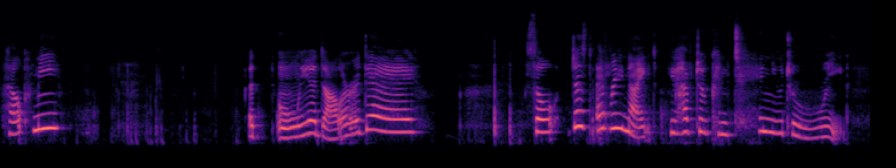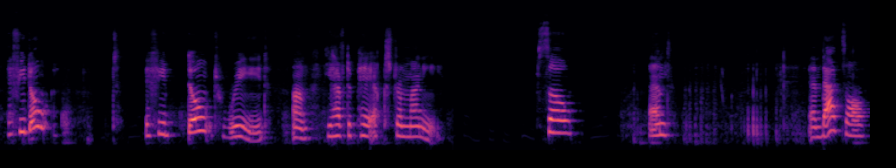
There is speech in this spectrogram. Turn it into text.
Help me? A, only a dollar a day. So, just every night, you have to continue to read. If you don't, if you don't read, um, you have to pay extra money. So, and and that's all.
